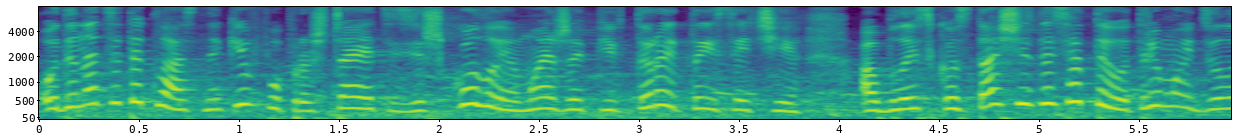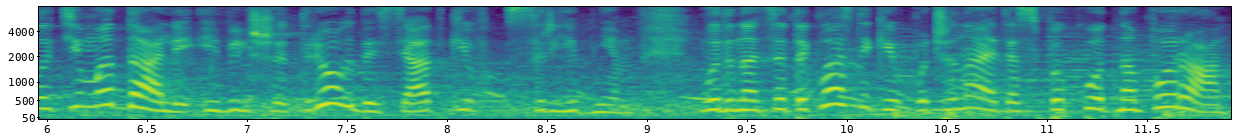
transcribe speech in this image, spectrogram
Одинадцятикласників попрощається зі школою майже півтори тисячі, а близько 160 отримують золоті медалі і більше трьох десятків срібні. В одинадцятикласників починається спекотна пора.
